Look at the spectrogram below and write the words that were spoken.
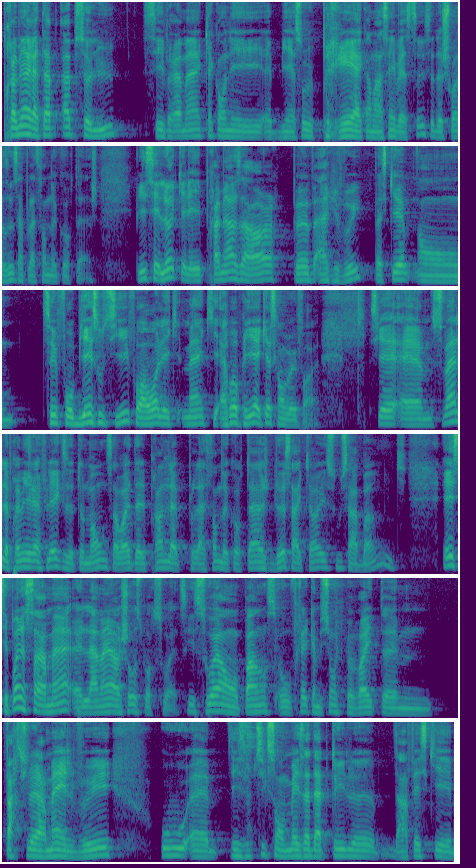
première étape absolue, c'est vraiment, quand on est bien sûr prêt à commencer à investir, c'est de choisir sa plateforme de courtage. Puis c'est là que les premières erreurs peuvent arriver parce que on, il faut bien s'outiller, il faut avoir l'équipement qui est approprié à ce qu'on veut faire. Parce que euh, souvent, le premier réflexe de tout le monde, ça va être de prendre la plateforme de courtage de sa caisse ou sa banque. Et c'est pas nécessairement euh, la meilleure chose pour soi. Soit on pense aux frais de commission qui peuvent être euh, particulièrement élevés ou des outils qui sont mésadaptés. Là, en fait, ce, qui est,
